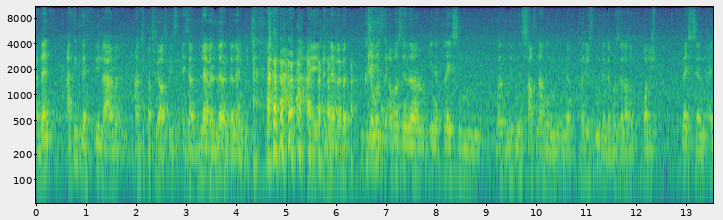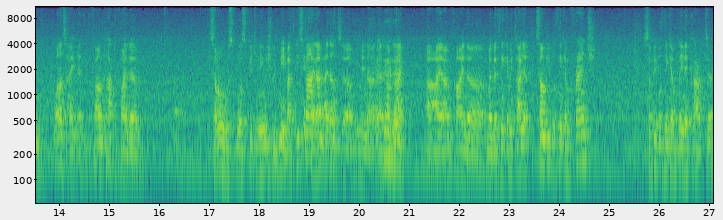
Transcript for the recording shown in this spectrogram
and then I think they feel I'm anti-patriotic is, is I've never learned the language. I, I never, but because I was I was in a, in a place in when we lived in South London in uh, Collier's Wood, and there was a lot of Polish places, and, and once I, I found hard to find a someone who was- speaking English with me, but it's fine. I'm, I don't. Uh, I mean, uh, I, I'm like, uh, I am fine uh, when they think I'm Italian. Some people think I'm French. Some people think I'm playing a character,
